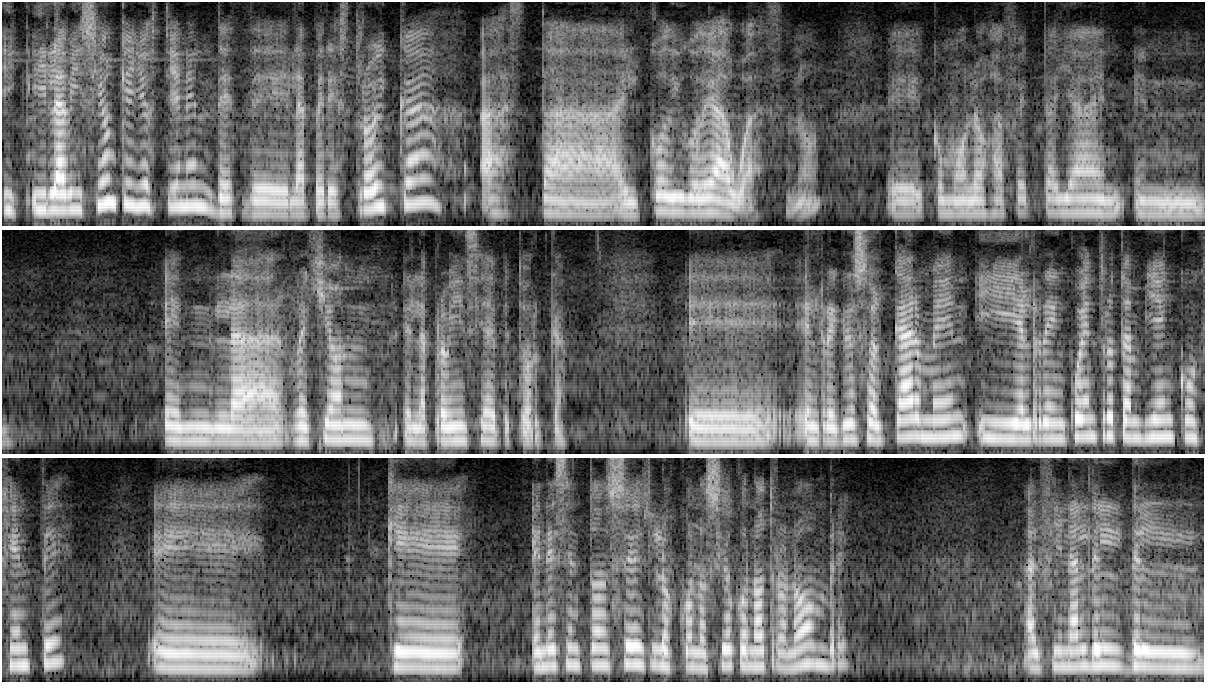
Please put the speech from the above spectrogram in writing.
y la visión que ellos tienen desde la perestroika hasta el código de aguas, ¿no? Eh, como los afecta ya en, en, la región, en la provincia de Petorca. Eh, el regreso al Carmen y el reencuentro también con gente eh, que en ese entonces los conoció con otro nombre. Al final del, del,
